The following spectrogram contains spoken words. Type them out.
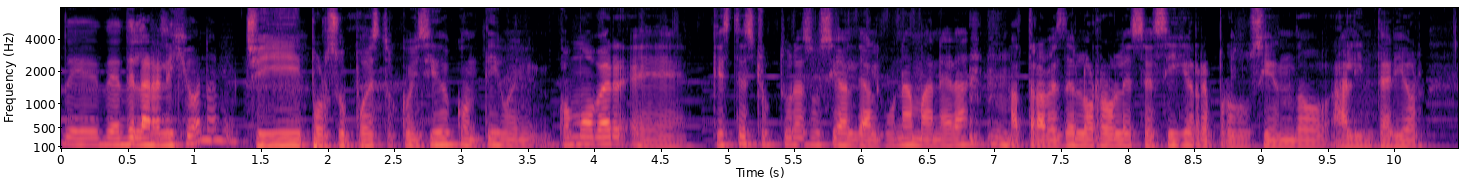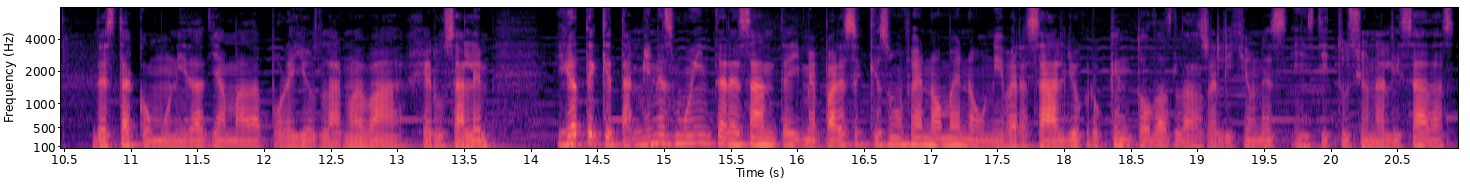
de, de, la religión. Amigo. Sí, por supuesto, coincido contigo en cómo ver eh, que esta estructura social de alguna manera a través de los roles se sigue reproduciendo al interior de esta comunidad llamada por ellos la Nueva Jerusalén. Fíjate que también es muy interesante y me parece que es un fenómeno universal, yo creo que en todas las religiones institucionalizadas,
